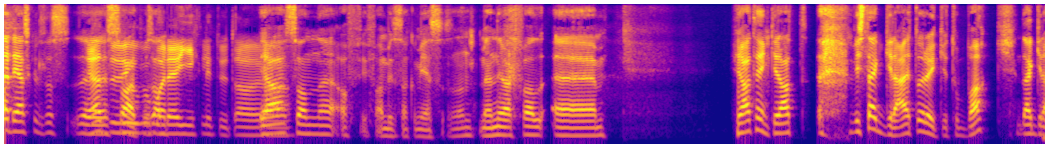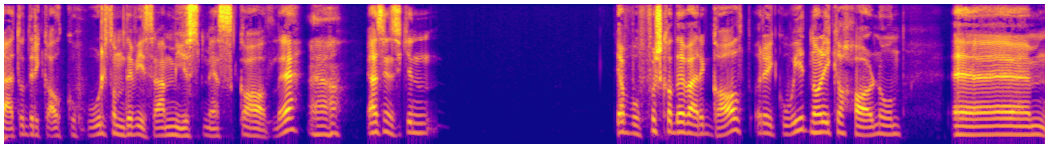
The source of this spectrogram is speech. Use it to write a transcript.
er det jeg skulle til å s- eh, Ja, du svare på. Sånn. bare gikk litt ut av Ja, sånn eh, Å, fy faen, begynte å snakke om Jesus og sånn. Men i hvert fall eh, Jeg tenker at eh, hvis det er greit å røyke tobakk, det er greit å drikke alkohol, som det viser seg er mye mer skadelig ja. Jeg syns ikke Ja, hvorfor skal det være galt å røyke weed når det ikke har noen eh,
